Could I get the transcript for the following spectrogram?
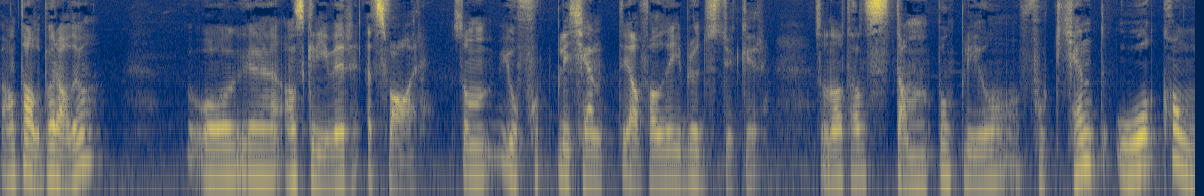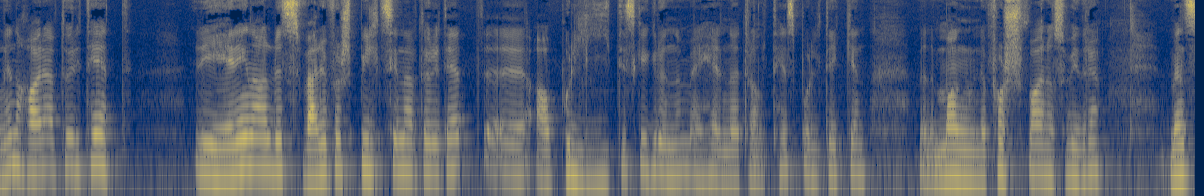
Han taler på radio, og eh, han skriver et svar som jo fort blir kjent, iallfall i bruddstykker. Sånn at hans standpunkt blir jo fort kjent, og kongen har autoritet. Regjeringen har dessverre forspilt sin autoritet eh, av politiske grunner, med hele nøytralitetspolitikken, med det manglende forsvar osv. Mens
